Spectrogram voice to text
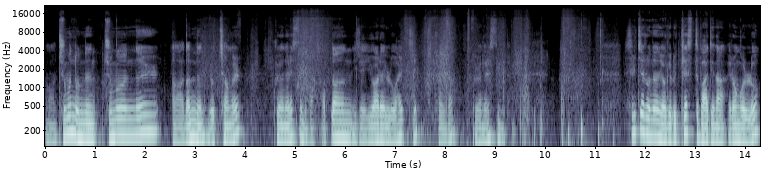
어, 주문 놓는 주문을 어, 넣는 요청을 구현을 했습니다. 어떤 이제 URL로 할지 저희가 구현을 했습니다. 실제로는 여기 리퀘스트 바디나 이런 걸로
